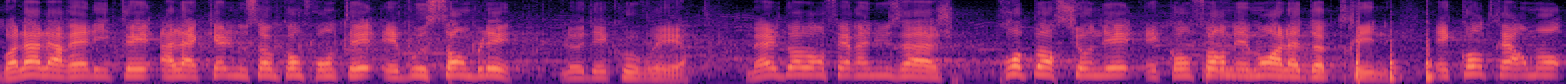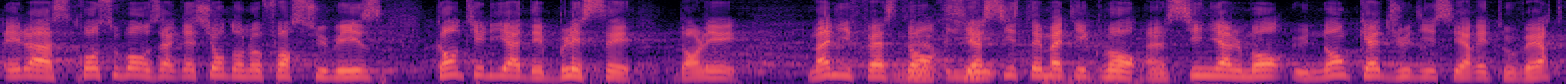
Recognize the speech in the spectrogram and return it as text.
Voilà la réalité à laquelle nous sommes confrontés et vous semblez le découvrir. Mais elles doivent en faire un usage proportionné et conformément à la doctrine. Et contrairement, hélas, trop souvent aux agressions dont nos forces subissent, quand il y a des blessés dans les manifestants, Merci. il y a systématiquement un signalement, une enquête judiciaire est ouverte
